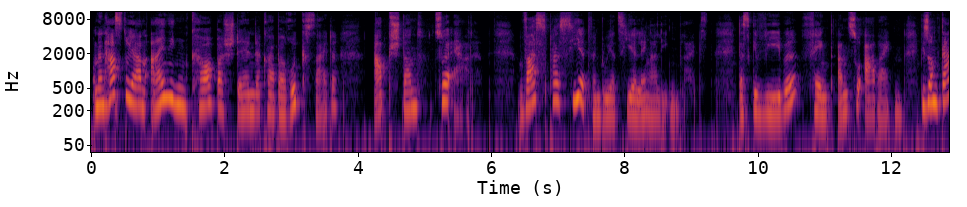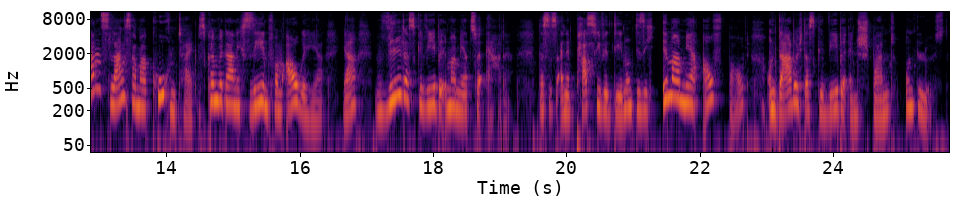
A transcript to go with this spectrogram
Und dann hast du ja an einigen Körperstellen der Körperrückseite Abstand zur Erde. Was passiert, wenn du jetzt hier länger liegen bleibst? Das Gewebe fängt an zu arbeiten. Wie so ein ganz langsamer Kuchenteig. Das können wir gar nicht sehen vom Auge her. Ja, will das Gewebe immer mehr zur Erde. Das ist eine passive Dehnung, die sich immer mehr aufbaut und dadurch das Gewebe entspannt und löst.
